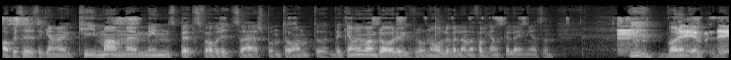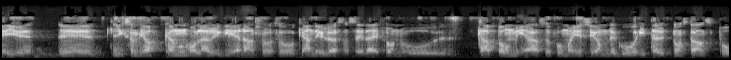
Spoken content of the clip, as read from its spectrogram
Ja precis, det kan vara Kimam, min spetsfavorit så här spontant. Och det kan väl vara en bra rygg för hon håller väl i alla fall ganska länge. Sen. Mm. Var det, det, det, är ju, det, liksom, ja, kan hon hålla ryggledaren så, så kan det ju lösa sig därifrån. Och tappar hon mera så får man ju se om det går att hitta ut någonstans på,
